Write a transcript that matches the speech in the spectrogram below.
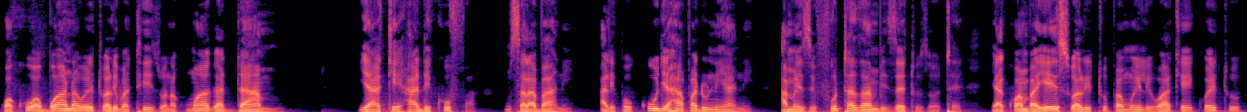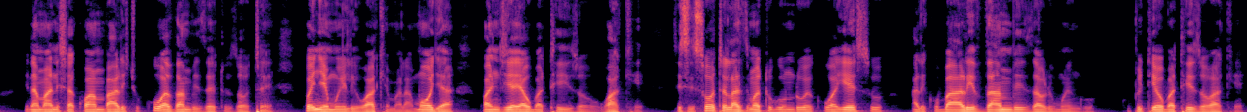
kwa kuwa bwana wetu alibatizwa na kumwaga damu yake hadi kufa msalabani alipokuja hapa duniani amezifuta dhambi zetu zote ya kwamba yesu alitupa mwili wake kwetu inamaanisha kwamba alichukua dhambi zetu zote kwenye mwili wake mara moja kwa njia ya ubatizo wake. Sisi sote lazima tugundue kuwa yesu alikubali dhambi za ulimwengu kupitia ubatizo wake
